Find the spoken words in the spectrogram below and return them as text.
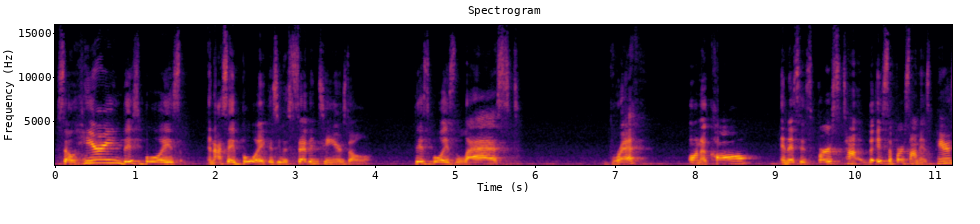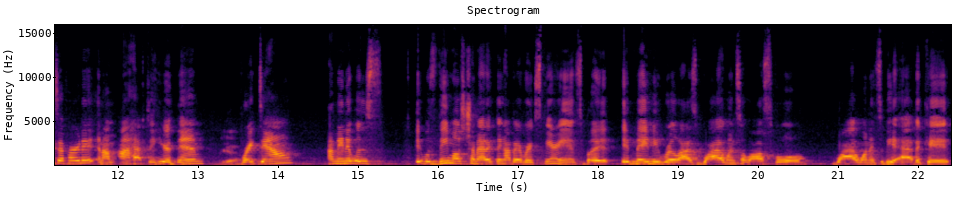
So hearing this boy's, and I say boy because he was 17 years old, this boy's last breath on a call, and it's his first time. It's the first time his parents have heard it, and I'm, I have to hear them Yeah. break down. I mean, it was it was the most traumatic thing I've ever experienced, but it made me realize why I went to law school, why I wanted to be an advocate,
